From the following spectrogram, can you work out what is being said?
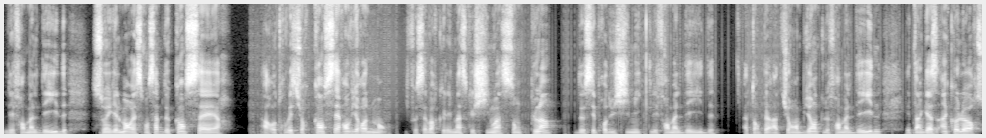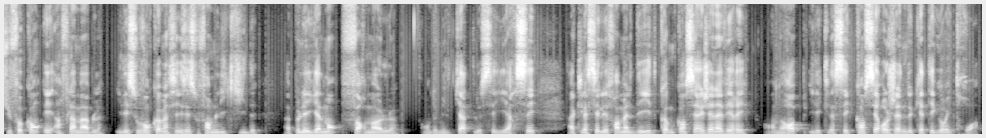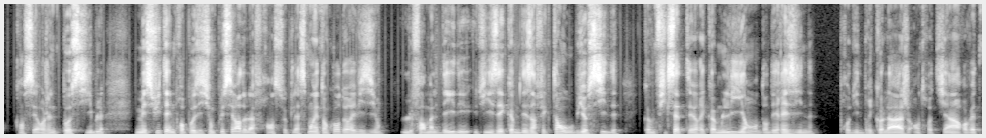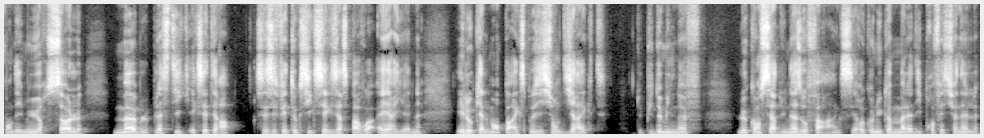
Les formaldéhydes sont également responsables de cancer à retrouver sur Cancer Environnement. Il faut savoir que les masques chinois sont pleins de ces produits chimiques, les formaldéhydes. À température ambiante, le formaldéhyde est un gaz incolore, suffocant et inflammable. Il est souvent commercialisé sous forme liquide, appelé également formol. En 2004, le CIRC a classé les formaldéhydes comme cancérigènes avérés. En Europe, il est classé cancérogène de catégorie 3, cancérogène possible, mais suite à une proposition plus sévère de la France, ce classement est en cours de révision. Le formaldéhyde est utilisé comme désinfectant ou biocide, comme fixateur et comme liant dans des résines, produits de bricolage, entretien, revêtement des murs, sols, meubles, plastiques, etc. Ces effets toxiques s'exercent par voie aérienne et localement par exposition directe. Depuis 2009, le cancer du nasopharynx est reconnu comme maladie professionnelle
